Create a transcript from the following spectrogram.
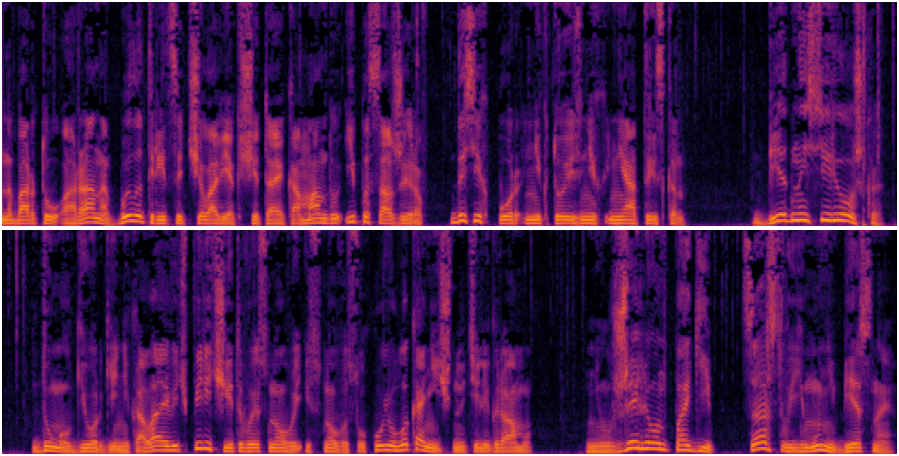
На борту «Арана» было 30 человек, считая команду и пассажиров, до сих пор никто из них не отыскан. «Бедный Сережка!» — думал Георгий Николаевич, перечитывая снова и снова сухую лаконичную телеграмму. «Неужели он погиб? Царство ему небесное.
